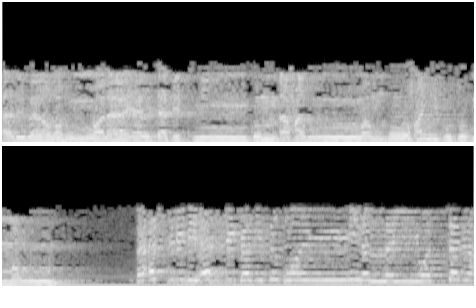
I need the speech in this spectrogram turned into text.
أدبارهم ولا يلتفت منكم أحد وامضوا حيث تؤمرون. فأسر بأهلك بقطع من الليل واتبع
